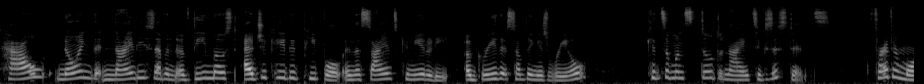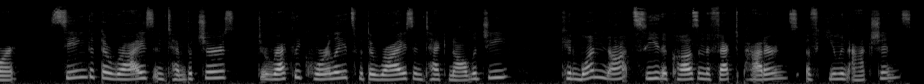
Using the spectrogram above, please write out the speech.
How, knowing that 97 of the most educated people in the science community agree that something is real, can someone still deny its existence? Furthermore, seeing that the rise in temperatures directly correlates with the rise in technology can one not see the cause and effect patterns of human actions?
